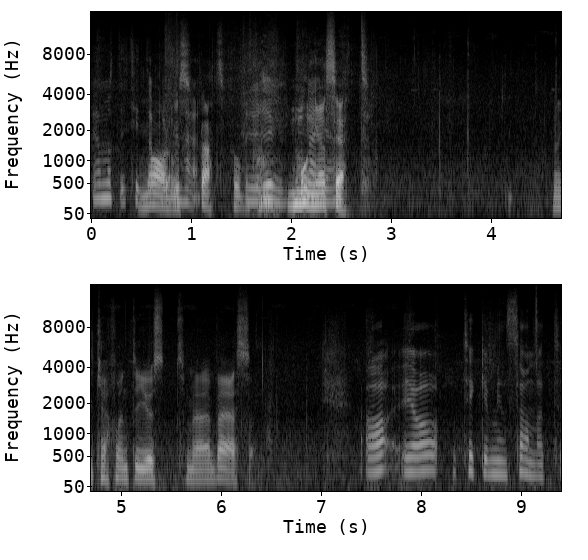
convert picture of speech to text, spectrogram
Jag måste titta på magisk här. plats på, på många ja. sätt. Men kanske inte just med väsen. Ja, jag tycker minsann att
